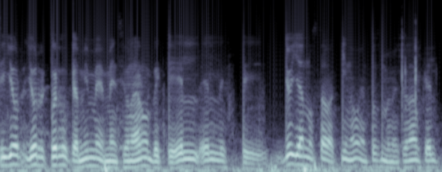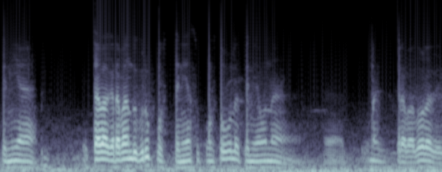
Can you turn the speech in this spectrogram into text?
Sí, yo, yo recuerdo que a mí me mencionaron de que él, él, este, yo ya no estaba aquí, ¿no? Entonces me mencionaron que él tenía, estaba grabando grupos, tenía su consola, tenía una, eh, una grabadora de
